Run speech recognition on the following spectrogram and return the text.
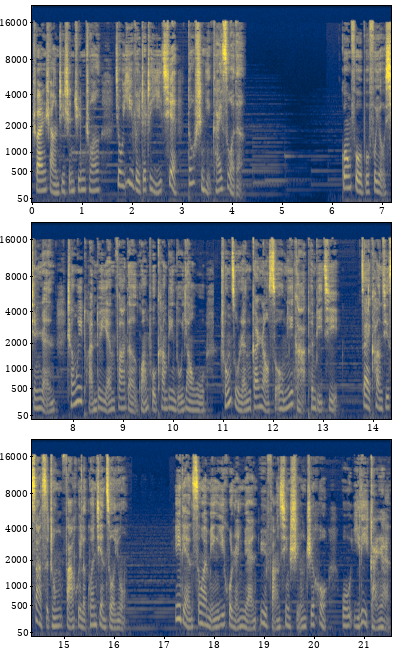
穿上这身军装，就意味着这一切都是你该做的。”功夫不负有心人，陈薇团队研发的广谱抗病毒药物重组人干扰素欧米伽喷鼻剂，在抗击 SARS 中发挥了关键作用。一点四万名医护人员预防性使用之后，无一例感染。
